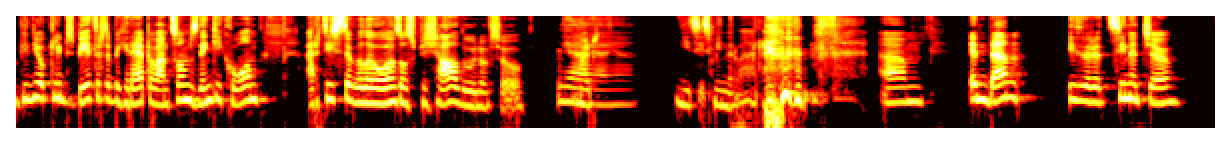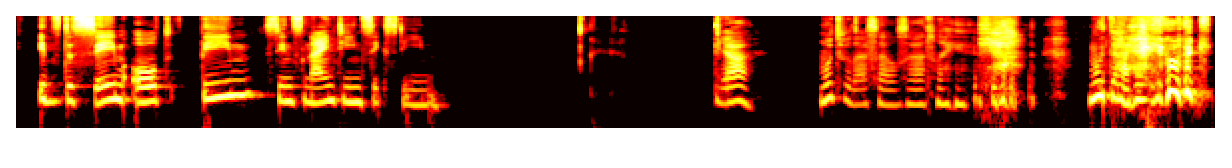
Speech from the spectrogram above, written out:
videoclips beter te begrijpen. Want soms denk ik gewoon, artiesten willen gewoon zo speciaal doen of zo Ja, Maar- ja, ja. niets is minder waar. Ehm, en dan is er het zinnetje: It's the same old theme since 1916. Ja. Moeten we dat zelfs uitleggen? Ja, moet dat eigenlijk?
